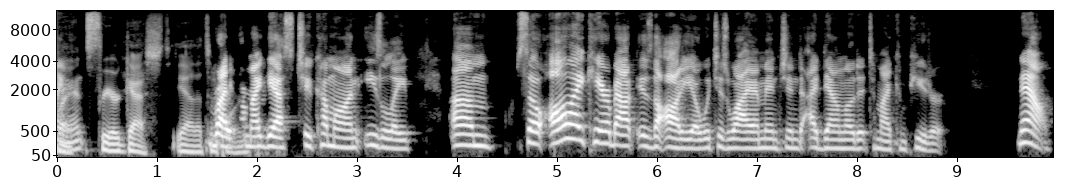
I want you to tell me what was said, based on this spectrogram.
Right, clients for your guest. Yeah, that's Right, for my guests to come on easily. Um, so all I care about is the audio, which is why I mentioned I download it to my computer. Now,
